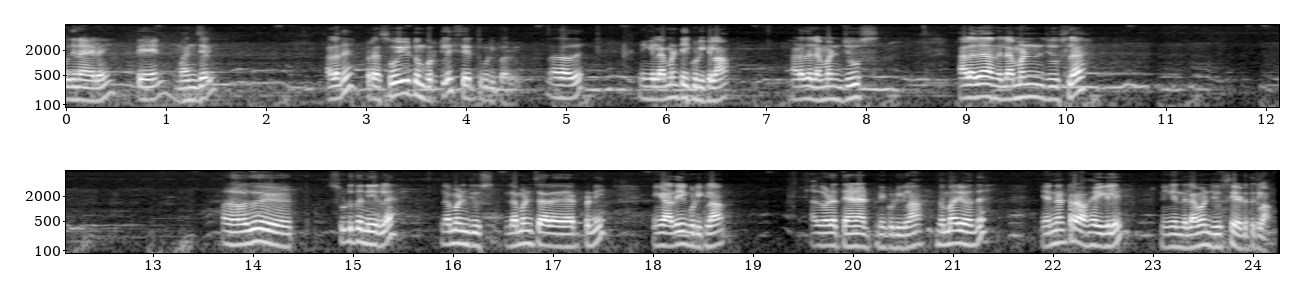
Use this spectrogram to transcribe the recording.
புதினா இலை தேன் மஞ்சள் அல்லது பிற சுவையூட்டும் பொருட்களை சேர்த்து குடிப்பார்கள். அதாவது நீங்கள் லெமன் டீ குடிக்கலாம் அல்லது லெமன் ஜூஸ் அல்லது அந்த லெமன் ஜூஸில் அதாவது சுடு தண்ணீரில் லெமன் ஜூஸ் லெமன் சாரை ஆட் பண்ணி நீங்கள் அதையும் குடிக்கலாம். அதோட தேன் ஆட் பண்ணி குடிக்கலாம். இந்த மாதிரி வந்து எண்ணற்ற வகைகளில் நீங்கள் இந்த லெமன் ஜூஸை எடுத்துக்கலாம்.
